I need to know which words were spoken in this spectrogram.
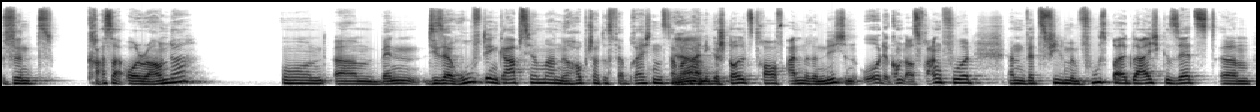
sind krasser Allrounder. Und ähm, wenn dieser Ruf, den gab es ja mal, eine Hauptstadt des Verbrechens, da ja. waren einige stolz drauf, andere nicht. Und oh, der kommt aus Frankfurt, dann wird es viel mit dem Fußball gleichgesetzt, ähm,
